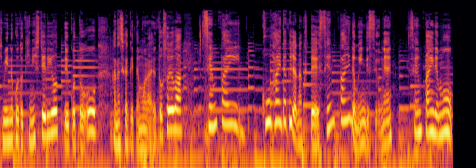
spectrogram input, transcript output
君のこと気にしてるよっていうことを話しかけてもらえるとそれは先輩後輩だけじゃなくて先輩にでもいいんですよね。先輩にでも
